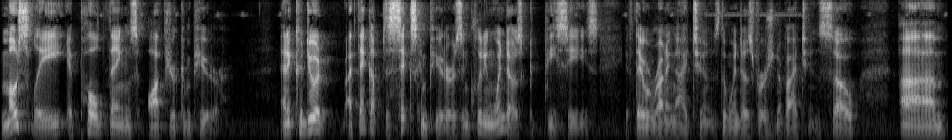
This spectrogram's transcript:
mostly it pulled things off your computer. And it could do it, I think, up to six computers, including Windows PCs, if they were running iTunes, the Windows version of iTunes. So um,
